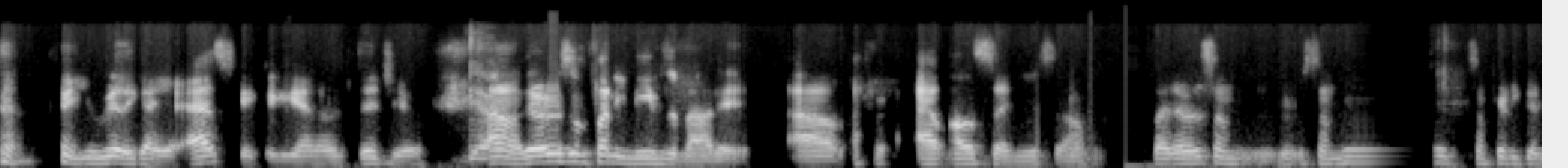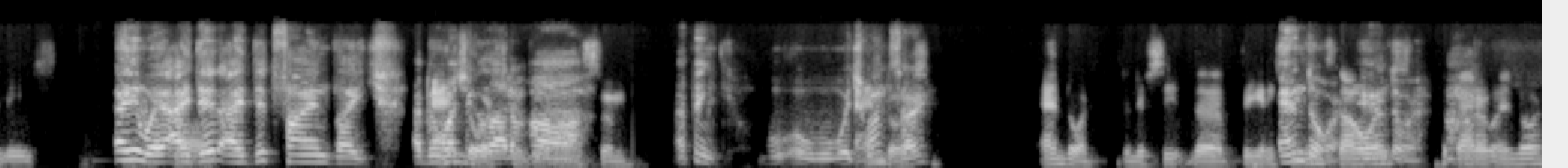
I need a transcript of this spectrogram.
you really got your ass kicked again, or did you? Yeah. I don't know. There were some funny memes about it. Uh, I'll, I'll send you some. But there was some some some pretty good memes. Anyway, I did. I did find like I've been watching a lot of. Uh, awesome. I think which one? Sorry, Andor. The new se- the beginning season of Andor. Star Wars. Andor. The Uh-huh. Battle of Andor.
